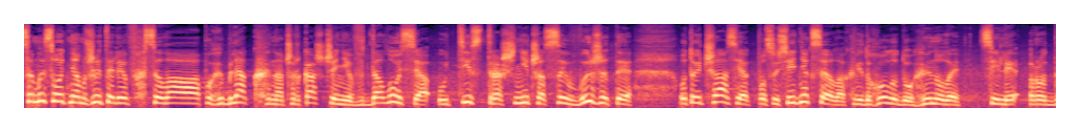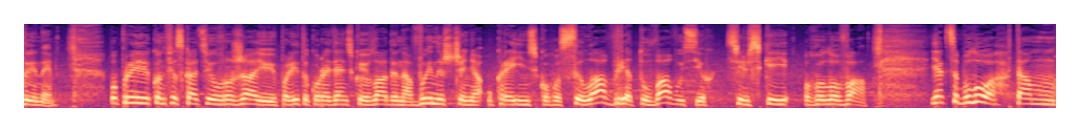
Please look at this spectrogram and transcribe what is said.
Семи сотням жителів села Погибляк на Черкащині вдалося у ті страшні часи вижити у той час, як по сусідніх селах від голоду гинули цілі родини. Попри конфіскацію врожаю і політику радянської влади на винищення українського села, врятував усіх сільський голова. Як це було, там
